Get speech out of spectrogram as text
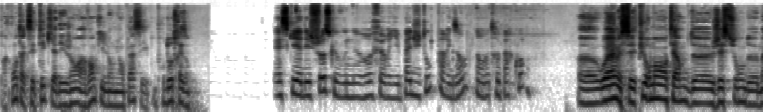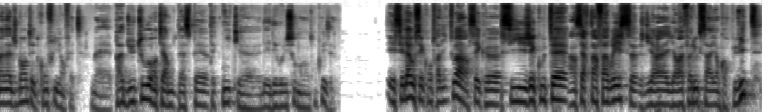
Par contre, accepter qu'il y a des gens avant qui l'ont mis en place et pour d'autres raisons. Est-ce qu'il y a des choses que vous ne referiez pas du tout, par exemple, dans votre parcours? Euh, ouais, mais c'est purement en termes de gestion de management et de conflit en fait, mais pas du tout en termes d'aspect technique euh, et d'évolution de mon entreprise. Et c'est là où c'est contradictoire, c'est que si j'écoutais un certain Fabrice, je dirais il aurait fallu que ça aille encore plus vite.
